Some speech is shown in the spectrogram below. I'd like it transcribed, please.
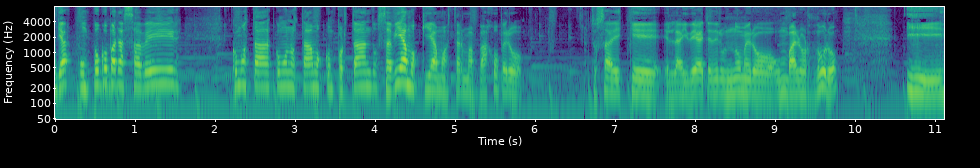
Ya, un poco para saber cómo, está, cómo nos estábamos comportando. Sabíamos que íbamos a estar más bajo, pero tú sabes que la idea es tener un número, un valor duro. Y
